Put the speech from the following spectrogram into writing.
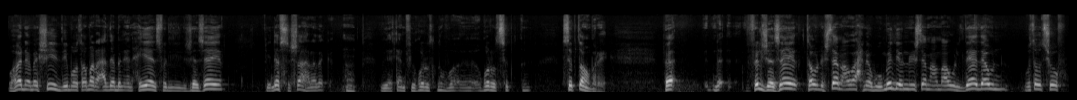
وهنا ماشيين لمؤتمر عدم الانحياز في الجزائر في نفس الشهر هذاك. كان في غرة غرة سبتمبر ف في الجزائر تو نجتمعوا إحنا ابو مليون نجتمعوا مع ولداده وتو تشوفوا.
